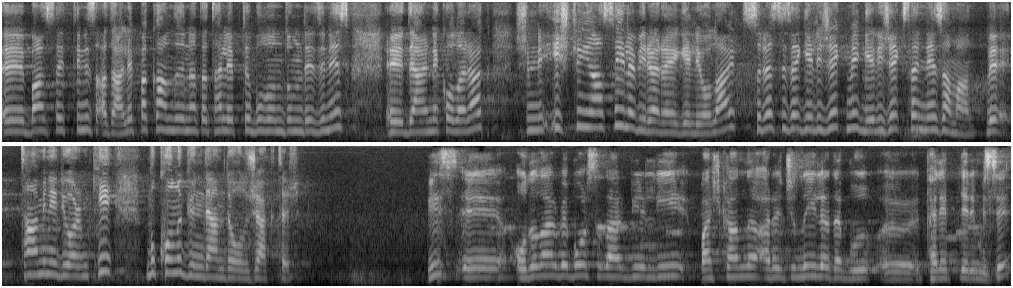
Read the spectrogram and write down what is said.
e, bahsettiğiniz Adalet Bakanlığı'na da talepte bulundum dediniz dernek olarak. Şimdi iş dünyasıyla bir araya geliyorlar. Sıra size gelecek mi? Gelecekse ne zaman? Ve tahmin ediyorum ki bu konu gündemde olacaktır. Biz e, Odalar ve Borsalar Birliği Başkanlığı aracılığıyla da bu e, taleplerimizi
